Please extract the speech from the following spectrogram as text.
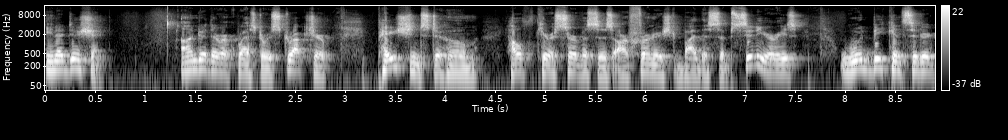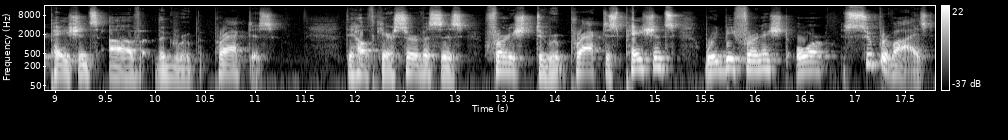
In addition, under the requestor structure, patients to whom healthcare services are furnished by the subsidiaries would be considered patients of the group practice. The healthcare services furnished to group practice patients would be furnished or supervised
